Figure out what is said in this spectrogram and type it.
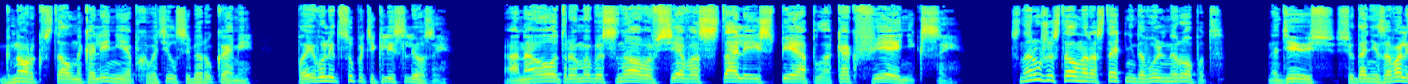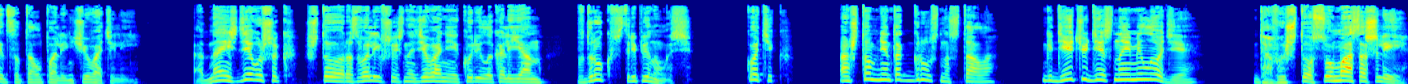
Гнорк встал на колени и обхватил себя руками. По его лицу потекли слезы. «А на утро мы бы снова все восстали из пепла, как фениксы!» Снаружи стал нарастать недовольный ропот. Надеюсь, сюда не завалится толпа линчевателей. Одна из девушек, что, развалившись на диване, курила кальян, вдруг встрепенулась. «Котик, а что мне так грустно стало?» Где чудесная мелодия?» «Да вы что, с ума сошли?»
